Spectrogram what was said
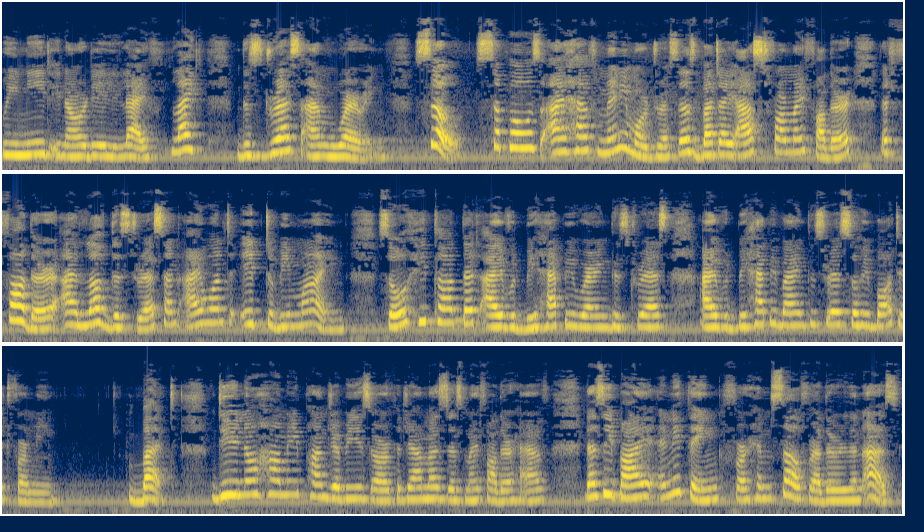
we need in our daily life, like this dress I'm wearing. So, suppose I have many more dresses, but I asked for my father that, Father, I love this dress and I want it to be mine. So he thought that I would be happy wearing this dress, I would be happy buying this dress, so he bought it for me. But do you know how many Punjabis or pajamas does my father have? Does he buy anything for himself rather than us?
